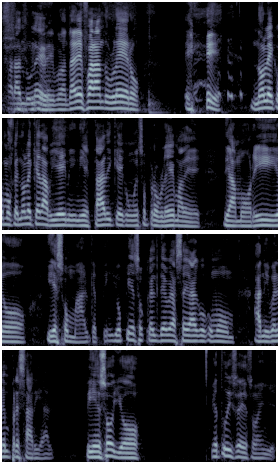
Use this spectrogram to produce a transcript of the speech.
Farandulero. andar de farandulero, no le, como que no le queda bien ni, ni estar que con esos problemas de, de amorío, y eso marketing. Yo pienso que él debe hacer algo como a nivel empresarial. Pienso yo. ¿Qué tú dices eso, Angel?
